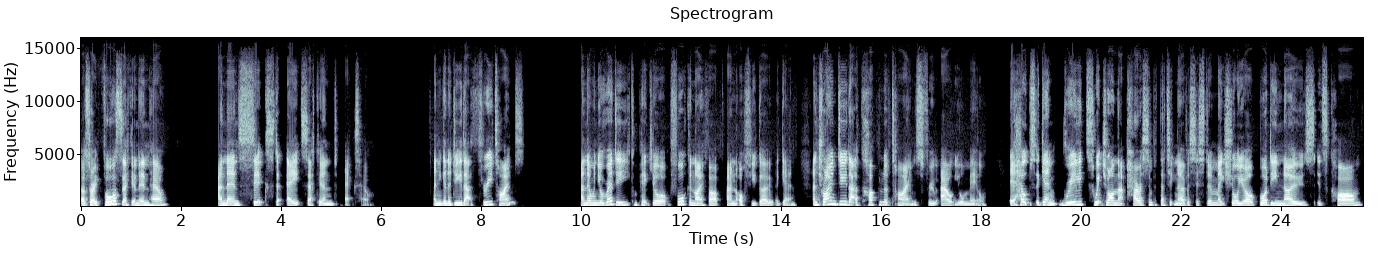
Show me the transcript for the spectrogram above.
Oh, sorry, four second inhale. And then six to eight second exhale. And you're going to do that three times. And then when you're ready, you can pick your fork and knife up and off you go again. And try and do that a couple of times throughout your meal. It helps, again, really switch on that parasympathetic nervous system. Make sure your body knows it's calm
